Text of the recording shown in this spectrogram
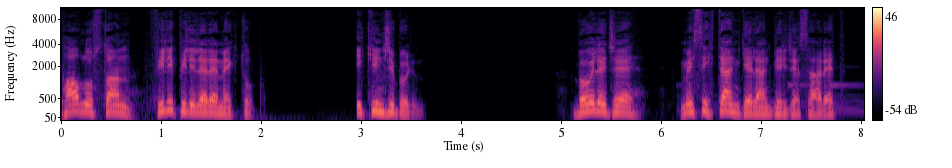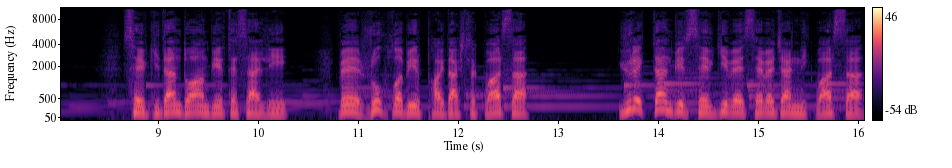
Pavlus'tan Filipililere mektup. İkinci bölüm. Böylece Mesih'ten gelen bir cesaret, sevgiden doğan bir teselli ve ruhla bir paydaşlık varsa, yürekten bir sevgi ve sevecenlik varsa,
